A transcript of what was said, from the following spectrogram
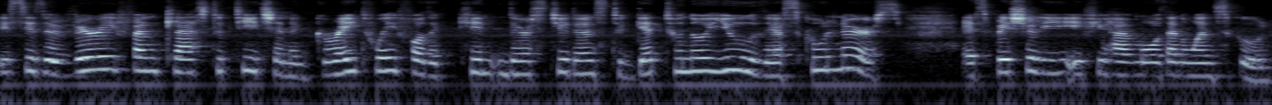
This is a very fun class to teach and a great way for the kinder students to get to know you, their school nurse, especially if you have more than one school.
